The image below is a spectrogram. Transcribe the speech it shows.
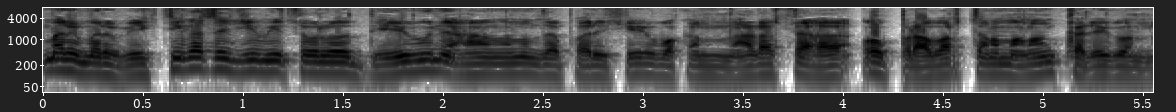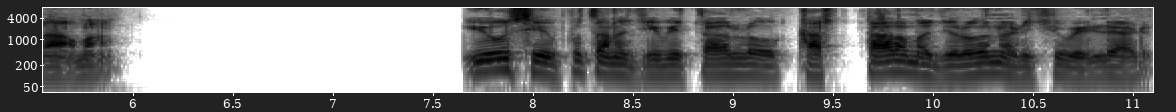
మరి మరి వ్యక్తిగత జీవితంలో దేవుని ఆనందపరిచే ఒక నడత ఓ ప్రవర్తన మనం కలిగి ఉన్నామా? యూసేపు తన జీవితాల్లో కష్టాల మధ్యలో నడిచి వెళ్ళాడు.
